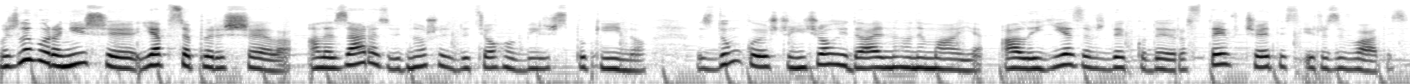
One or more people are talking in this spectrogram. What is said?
Можливо, раніше я б все перешила, але зараз відношусь до цього більш спокійно, з думкою, що нічого ідеального немає, але є завжди куди рости, вчитись і розвиватись.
